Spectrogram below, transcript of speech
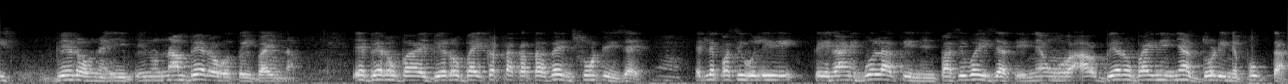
એ ભેરવને એનું નામ ભેરવ હતો એ ભાઈનું એ ભેરવભાઈ ભેરવભાઈ કરતાં જાય જઈને સોંટી જાય. એટલે પછી ઓલી કઈ રાણી બોલાવતી ને પાછી વહી જતી ને હું આ ભેરોભાઈ ની ત્યાં દોડીને પૂગતા.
